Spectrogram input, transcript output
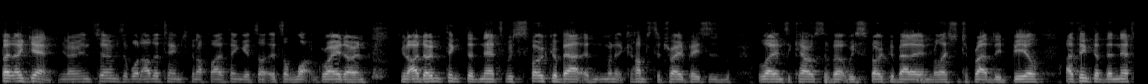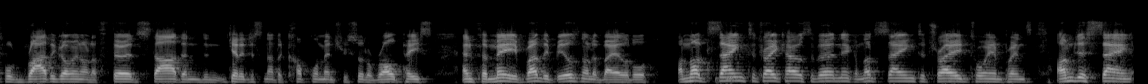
But again, you know, in terms of what other teams can offer, I think it's a, it's a lot greater. And you know, I don't think the Nets. We spoke about it when it comes to trade pieces relating to Caris LeVert. We spoke about it in relation to Bradley Beal. I think that the Nets would rather go in on a third star than, than get a, just another complementary sort of role piece. And for me, Bradley Beal's not available. I'm not saying to trade Caris LeVert, Nick. I'm not saying to trade Taurean Prince. I'm just saying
